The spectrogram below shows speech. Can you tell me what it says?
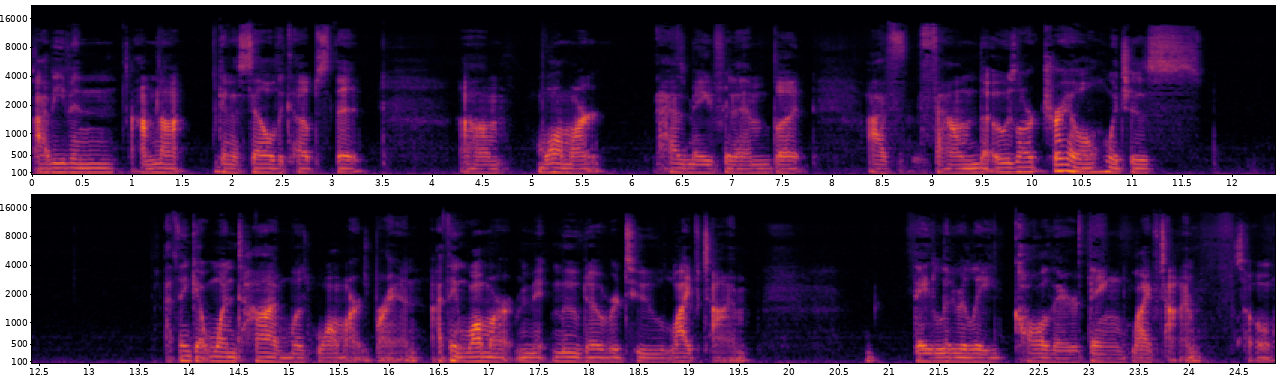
I've even I'm not gonna sell the cups that um Walmart has made for them, but I've found the Ozark Trail, which is I think at one time was Walmart's brand. I think Walmart moved over to Lifetime. They literally call their thing Lifetime. So,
